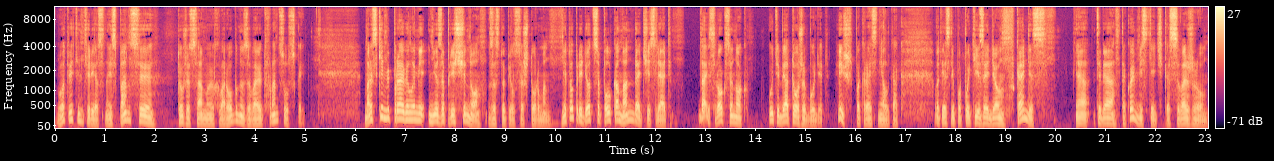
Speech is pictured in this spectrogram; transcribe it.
Вот ведь интересно, испанцы ту же самую хворобу называют французской. «Морскими правилами не запрещено», — заступился штурман. «Не то придется полкоманды отчислять. Дай срок, сынок, у тебя тоже будет». Ишь, покраснел как. «Вот если по пути зайдем в Кадис, я тебя в такое местечко свожу.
